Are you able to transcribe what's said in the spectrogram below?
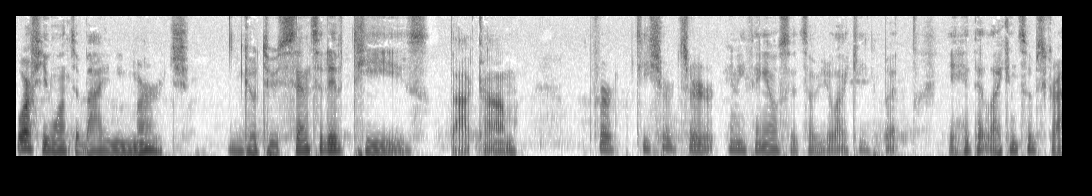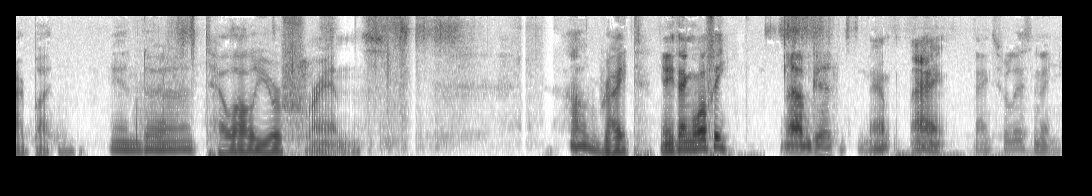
Or if you want to buy any merch, go to sensitivetees.com t-shirts or anything else that's of your liking. But you hit that like and subscribe button and uh, tell all your friends. All right. Anything, Wolfie? I'm good. Yep. All right. Thanks for listening.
